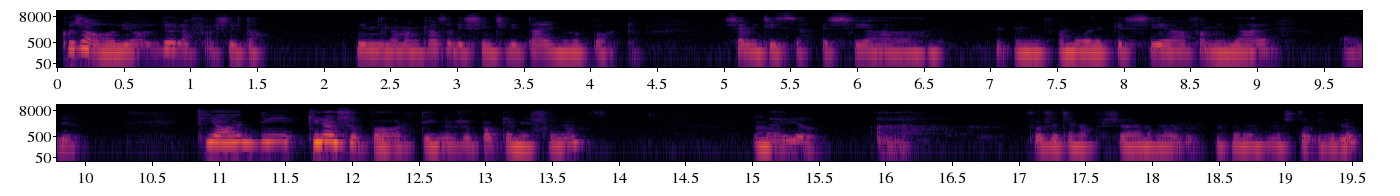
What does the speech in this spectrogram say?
Cosa odio? Odio la falsità. Quindi la mancanza di sincerità in un rapporto. Sia amicizia, che sia mm, amore, che sia familiare. Odio. Chi odi, chi non sopporti, non sopporto nessuno. O meglio, uh, forse c'è una persona, ma non, non, sto a dirlo.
